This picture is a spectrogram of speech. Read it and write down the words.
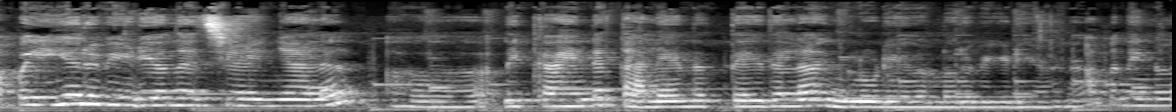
അപ്പോൾ ഈ ഒരു വീഡിയോ എന്ന് വെച്ച് കഴിഞ്ഞാൽ നിക്കാഹിന്റെ തലേന്നത്തെ ഇതെല്ലാം ഇൻക്ലൂഡ് ചെയ്തുള്ള ഒരു വീഡിയോ ആണ്. അപ്പോൾ നിങ്ങൾ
